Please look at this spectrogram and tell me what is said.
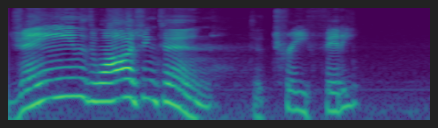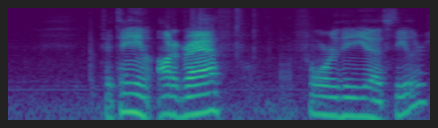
James Washington to Tree Fitty. Titanium autograph for the uh, Steelers.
